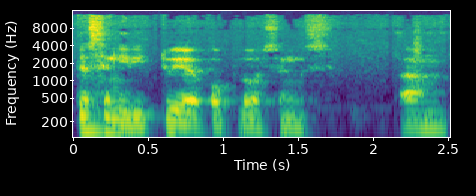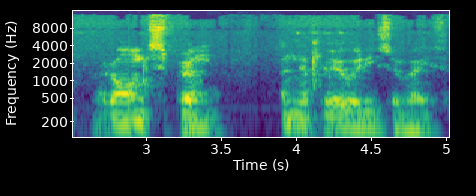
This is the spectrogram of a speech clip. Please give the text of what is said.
tussen hierdie twee oplossings um rondspring in 'n periodiese wyse.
